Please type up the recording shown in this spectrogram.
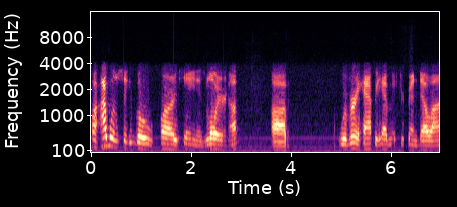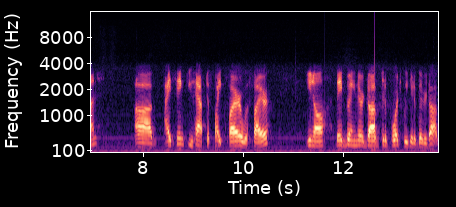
Well, I wouldn't say go far as saying is lawyering up. Uh, we're very happy to have Mr. Grendell on. Uh, I think you have to fight fire with fire. You know, they bring their dog to the porch, we get a bigger dog.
